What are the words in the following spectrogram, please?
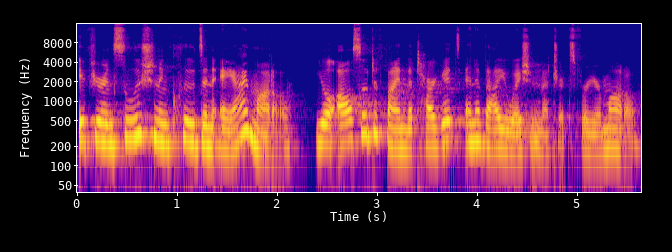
If your solution includes an AI model, you'll also define the targets and evaluation metrics for your model.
